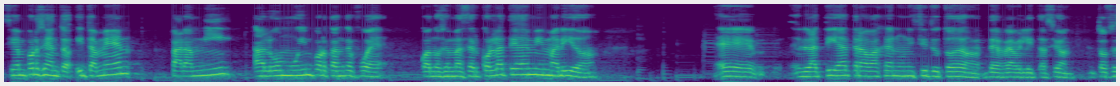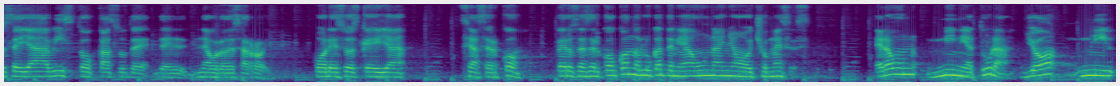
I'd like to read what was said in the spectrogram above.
100%. Y también para mí algo muy importante fue cuando se me acercó la tía de mi marido. Eh, la tía trabaja en un instituto de, rehabilitación, entonces ella ha visto casos de, de neurodesarrollo. Por eso es que ella se acercó, pero se acercó cuando Luca tenía un año ocho meses era un miniatura. Yo ni,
